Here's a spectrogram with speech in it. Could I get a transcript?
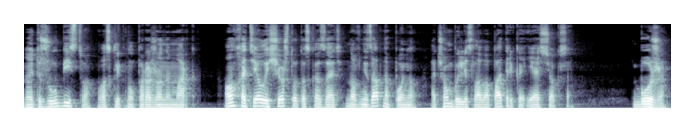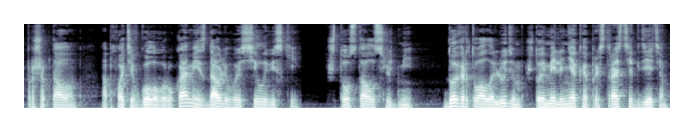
«Но это же убийство!» – воскликнул пораженный Марк. Он хотел еще что-то сказать, но внезапно понял, о чем были слова Патрика и осекся. «Боже!» – прошептал он, обхватив голову руками и сдавливая силы виски. Что стало с людьми? До виртуала людям, что имели некое пристрастие к детям,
